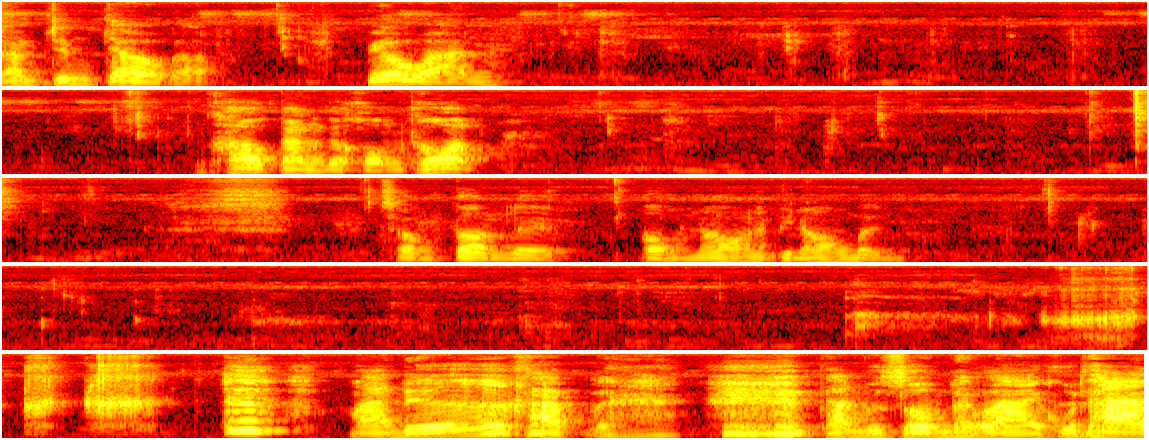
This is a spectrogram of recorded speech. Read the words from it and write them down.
น้ำจิ้มเจ้าครับ เปรี้ยวหวาน เข้ากันกับของทอดสองตอนเลยองน้องนะพี่น้องเบิ่งมาเด้อครับ ท่านผู้ชมทั้งหลายคู่ทาง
